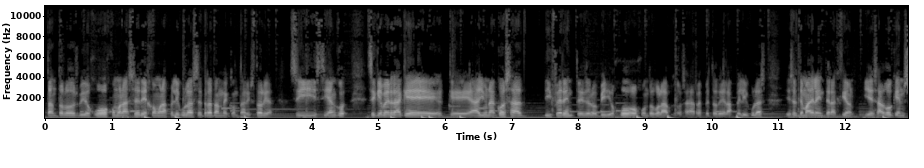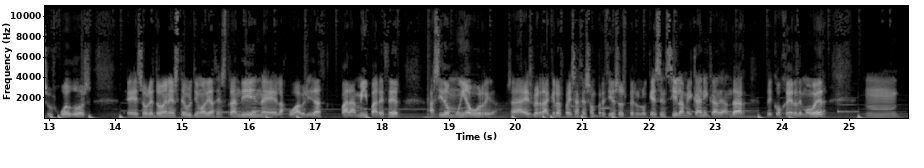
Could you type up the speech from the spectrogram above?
tanto los videojuegos como las series como las películas se tratan de contar historias. Sí, sí, sí que es verdad que, que, hay una cosa diferente de los videojuegos junto con la, o sea, respecto de las películas y es el tema de la interacción y es algo que en sus juegos eh, sobre todo en este último Death Stranding eh, la jugabilidad para mi parecer ha sido muy aburrida o sea es verdad que los paisajes son preciosos pero lo que es en sí la mecánica de andar de coger de mover mmm,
